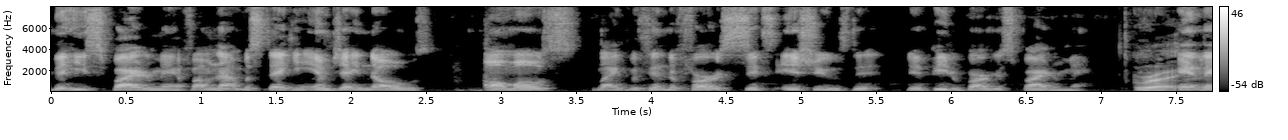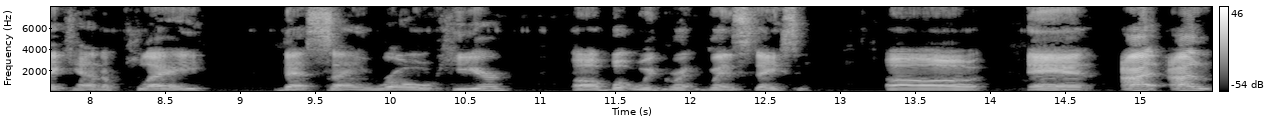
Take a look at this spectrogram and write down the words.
that he's Spider-Man. If I'm not mistaken, MJ knows almost like within the first six issues that, that Peter Parker's Spider-Man right. and they kind of play that same role here, uh, but with Gwen, Gwen Stacy. Uh, and I, I,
